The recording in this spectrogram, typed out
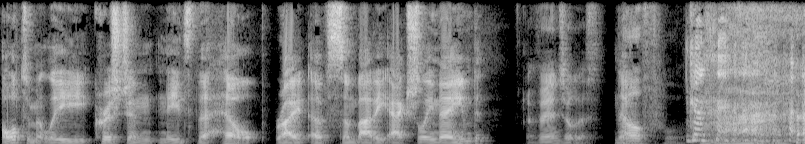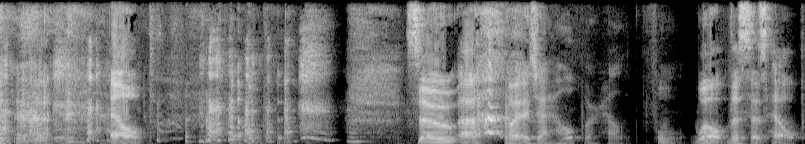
ultimately, Christian needs the help, right, of somebody actually named Evangelist. no Helpful. help. So, uh, Wait, is it help or helpful? well, this says help,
